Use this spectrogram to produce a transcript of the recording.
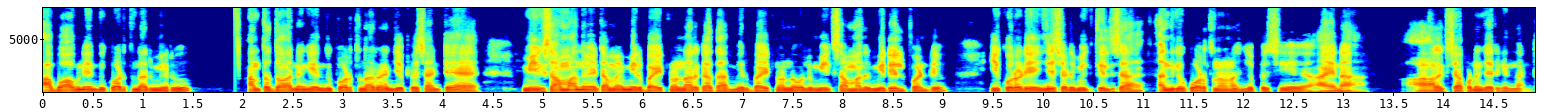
ఆ బాబుని ఎందుకు కొడుతున్నారు మీరు? అంత దారుణంగా ఎందుకు కొడుతున్నారు? అని చెప్పేసి అంటే మీకు సంబంధం ఏంటమ్మా? మీరు బయట ఉన్నారు కదా. మీరు బయట ఉన్న వాళ్ళు మీకు సంబంధం మీరు వెళ్ళిపోండి. ఈ కుర్రాడు ఏం చేశాడో మీకు తెలుసా? అందుకే కొడుతున్నాను అని చెప్పేసి ఆయన వాళ్ళకి చెప్పడం జరిగిందంట.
